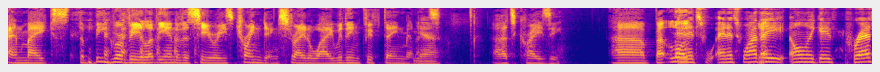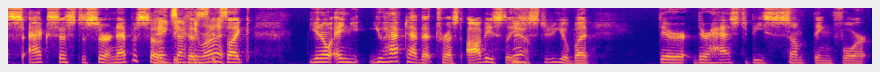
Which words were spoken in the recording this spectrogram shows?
and makes the big reveal at the end of the series trending straight away within 15 minutes. Uh, it's crazy. Uh, but look, and it's and it's why they only gave press access to certain episodes Exactly because right. it's like you know and you, have to have that trust obviously Yeah. as a studio but there there has to be something for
